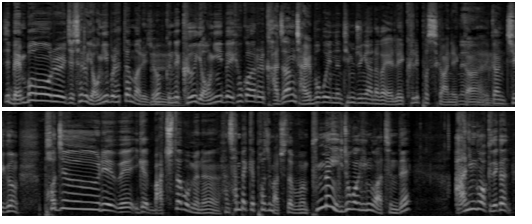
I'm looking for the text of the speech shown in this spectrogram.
이제 멤버를 이제 새로 영입을 했단 말이죠. 음. 근데 그 영입의 효과를 가장 잘 보고 있는 팀 중에 하나가 LA 클리퍼스가 아닐까. 네. 그러니까 지금 퍼즐에 왜 이게 맞추다 보면은 한 300개 퍼즐 맞추다 보면 분명히 이 조각인 것 같은데 아닌 것 같기도 그러니까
